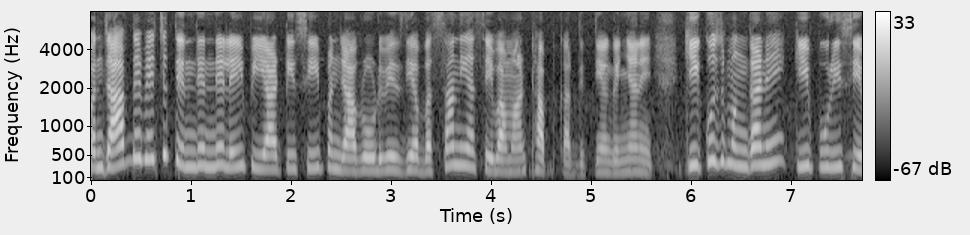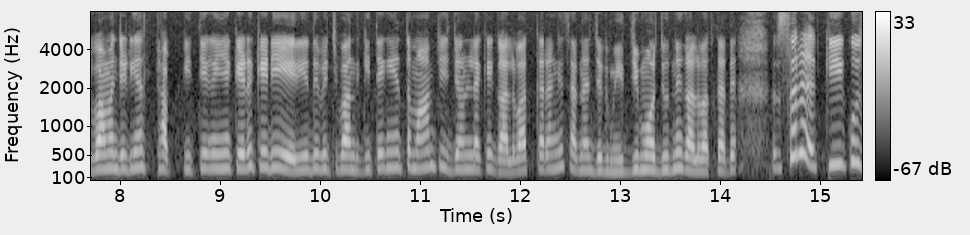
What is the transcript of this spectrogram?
ਪੰਜਾਬ ਦੇ ਵਿੱਚ 3 ਦਿਨ ਦੇ ਲਈ ਪੀਆਰਟੀਸੀ ਪੰਜਾਬ ਰੋਡਵੇਜ਼ ਦੀਆਂ ਬੱਸਾਂ ਦੀਆਂ ਸੇਵਾਵਾਂ ਠੱਪ ਕਰ ਦਿੱਤੀਆਂ ਗਈਆਂ ਨੇ ਕੀ ਕੁਝ ਮੰਗਾਂ ਨੇ ਕੀ ਪੂਰੀ ਸੇਵਾਵਾਂ ਜਿਹੜੀਆਂ ਠੱਪ ਕੀਤੀਆਂ ਗਈਆਂ ਕਿਹੜੇ ਕਿਹੜੇ ਏਰੀਆ ਦੇ ਵਿੱਚ ਬੰਦ ਕੀਤੀਆਂ ਗਈਆਂ तमाम ਚੀਜ਼ਾਂ ਨੂੰ ਲੈ ਕੇ ਗੱਲਬਾਤ ਕਰਾਂਗੇ ਸਾਡੇ ਨਾਲ ਜਗਮੀਤ ਜੀ ਮੌਜੂਦ ਨੇ ਗੱਲਬਾਤ ਕਰਦੇ ਹਾਂ ਸਰ ਕੀ ਕੁਝ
